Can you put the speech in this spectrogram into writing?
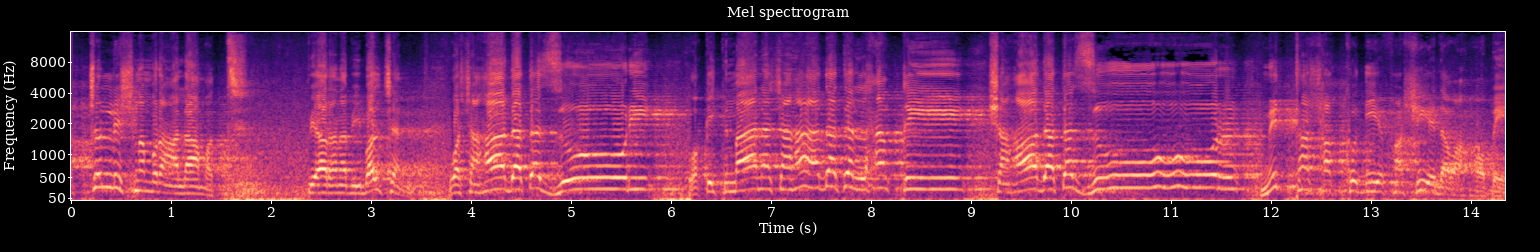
আটচল্লিশ নম্বর আলামত। পেয়ারা নবী বলছেন ও শাহাদাত জুরি ও কিতমান শাহাদাত হাকি শাহাদাত জুর, মিথ্যা সাক্ষ্য দিয়ে ফাঁসিয়ে দেওয়া হবে।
